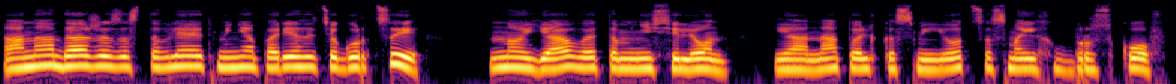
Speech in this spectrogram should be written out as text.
Она даже заставляет меня порезать огурцы, но я в этом не силен — и она только смеется с моих брусков,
